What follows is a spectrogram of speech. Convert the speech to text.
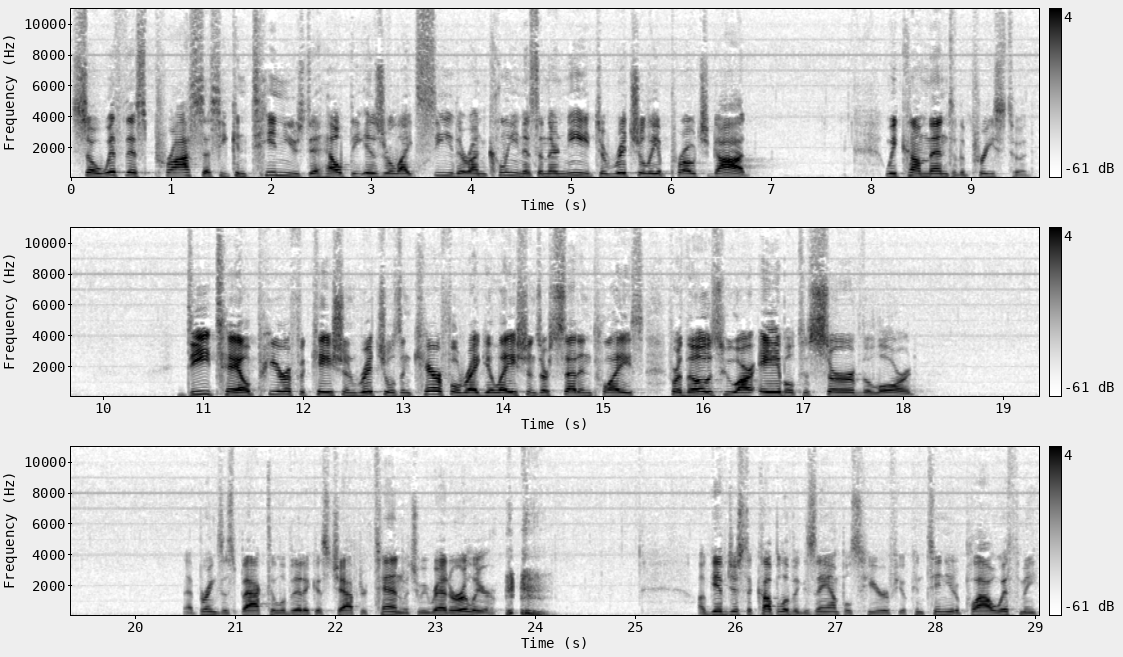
So, with this process, he continues to help the Israelites see their uncleanness and their need to ritually approach God. We come then to the priesthood. Detailed purification rituals and careful regulations are set in place for those who are able to serve the Lord. That brings us back to Leviticus chapter 10, which we read earlier. I'll give just a couple of examples here if you'll continue to plow with me.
